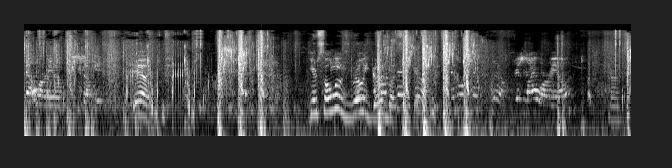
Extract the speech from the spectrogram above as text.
That Wario. Suck it. Yeah. Your solo is really good, but suck it. Here's my Wario. No.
